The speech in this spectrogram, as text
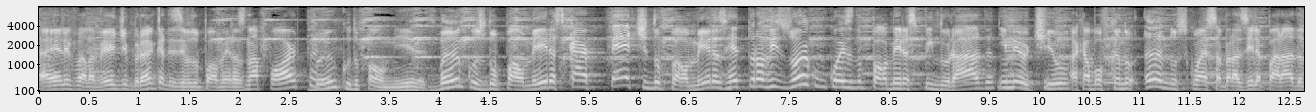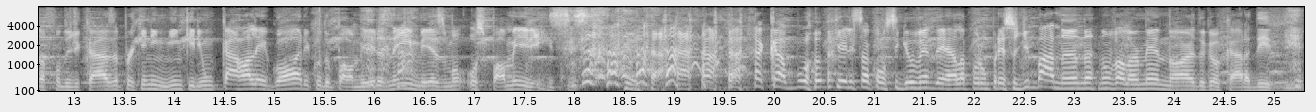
Aí ele fala, verde e branca, adesivo do Palmeiras na porta. Banco do Palmeiras. Bancos do Palmeiras, carpete do Palmeiras, retrovisor com coisa do Palmeiras pendurada. E meu tio acabou ficando anos com essa Brasília parada no fundo de casa porque ninguém queria um carro alegórico do Palmeiras, nem mesmo os palmeirenses. acabou que ele só conseguiu vender ela por um preço de banana num valor menor do que o cara devia.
